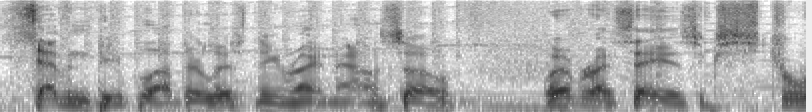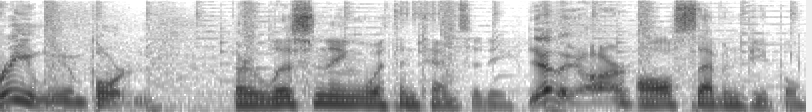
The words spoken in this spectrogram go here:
seven people out there listening right now. So whatever I say is extremely important. They're listening with intensity. Yeah, they are. All seven people.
